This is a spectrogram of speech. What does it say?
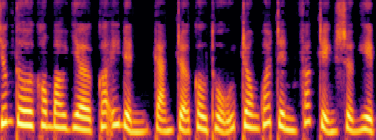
chúng tôi không bao giờ có ý định cản trở cầu thủ trong quá trình phát triển sự nghiệp.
